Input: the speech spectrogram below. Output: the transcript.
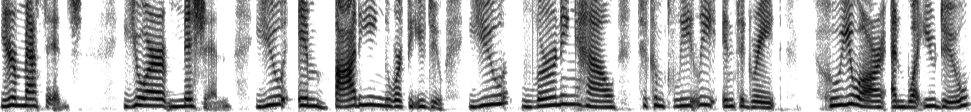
Your message your mission, you embodying the work that you do, you learning how to completely integrate who you are and what you do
